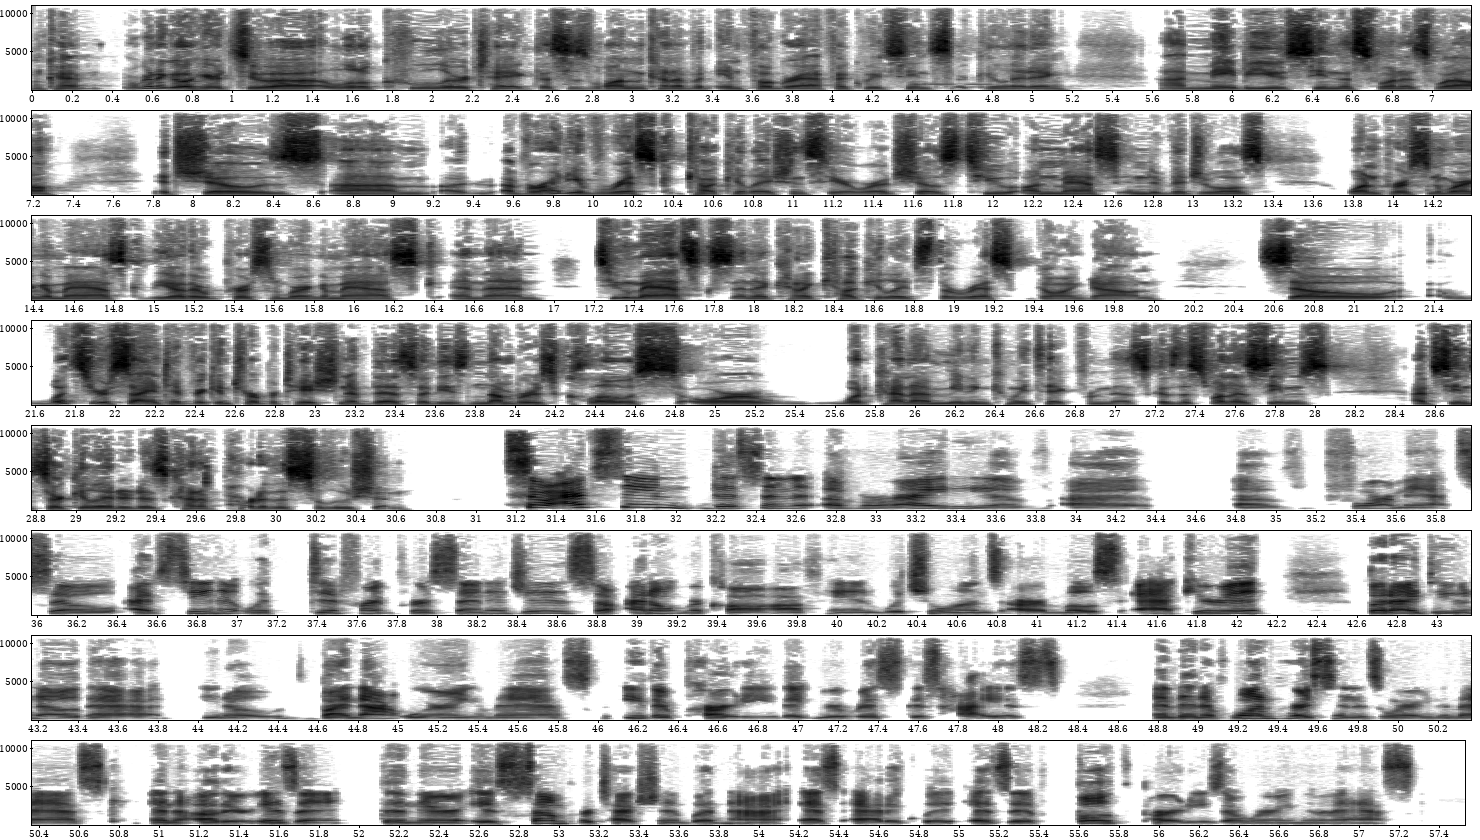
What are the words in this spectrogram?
Okay, we're going to go here to a, a, little cooler take. This is one kind of an infographic we've seen circulating. Uh, maybe you've seen this one as well. It shows um, a, a, variety of risk calculations here, where it shows two unmasked individuals, one person wearing a mask, the other person wearing a mask, and then two masks, and it kind of calculates the risk going down. So, what's your scientific interpretation of this? Are these numbers close, or what kind of meaning can we take from this? Because this one seems I've seen circulated as kind of part of the solution. So I've seen this in a variety of uh, of formats. So I've seen it with different percentages. So I don't recall offhand which ones are most accurate, but I do know that you know by not wearing a mask, either party, that your risk is highest. And then if one person is wearing the mask and the other isn't, then there is some protection, but not as adequate as if both parties are wearing the mask.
